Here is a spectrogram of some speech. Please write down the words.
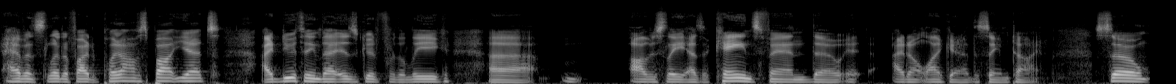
haven't solidified a playoff spot yet, I do think that is good for the league. Uh, obviously, as a Canes fan, though, it, I don't like it at the same time. So,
